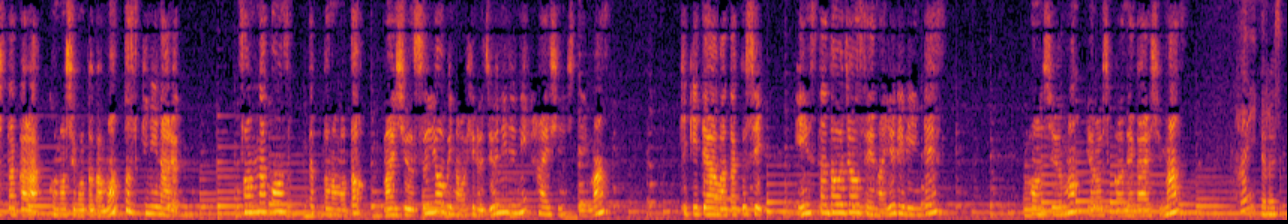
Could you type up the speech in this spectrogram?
明日からこの仕事がもっと好きになる。そんなコンセプトのもと毎週水曜日のお昼12時に配信しています。聞き手は私インスタ同情生のゆりりんです。今週もよろしくお願いします。はい、よろしくお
